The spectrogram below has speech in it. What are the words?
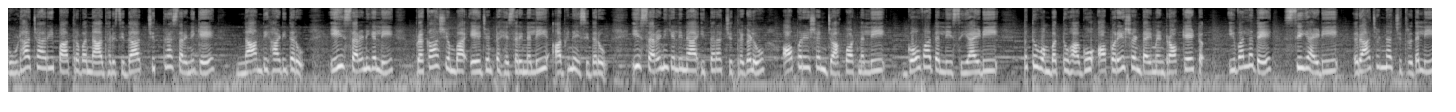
ಗೂಢಾಚಾರಿ ಪಾತ್ರವನ್ನಾಧರಿಸಿದ ಚಿತ್ರ ಸರಣಿಗೆ ನಾಂದಿ ಹಾಡಿದರು. ಈ ಸರಣಿಯಲ್ಲಿ ಪ್ರಕಾಶ್ ಎಂಬ ಏಜೆಂಟ್ ಹೆಸರಿನಲ್ಲಿ ಅಭಿನಯಿಸಿದರು. ಈ ಸರಣಿಯಲ್ಲಿನ ಇತರ ಚಿತ್ರಗಳು ಆಪರೇಷನ್ ಜಾಕ್ಪಾಟ್ನಲ್ಲಿ, ಗೋವಾದಲ್ಲಿ ಸಿಐಡಿ ಮತ್ತು ಒಂಬತ್ತು ಹಾಗೂ ಆಪರೇಷನ್ ಡೈಮಂಡ್ ರಾಕೆಟ್, ಇವಲ್ಲದೆ ಸಿಐಡಿ ರಾಜಣ್ಣ ಚಿತ್ರದಲ್ಲಿ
